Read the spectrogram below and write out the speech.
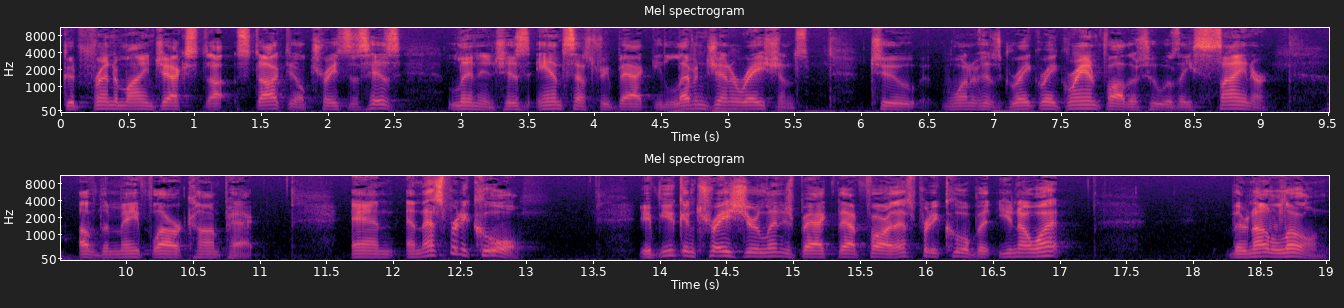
Good friend of mine, Jack Stockdale, traces his lineage, his ancestry back 11 generations to one of his great great grandfathers who was a signer of the Mayflower Compact. And, and that's pretty cool. If you can trace your lineage back that far, that's pretty cool. But you know what? They're not alone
